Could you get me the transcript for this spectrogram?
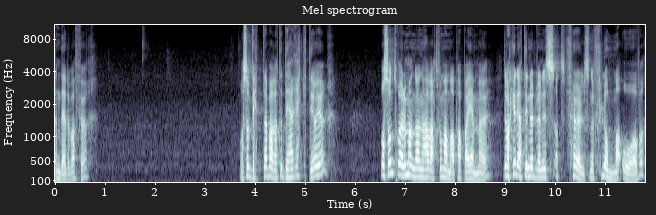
enn det det var før. Og så vet jeg bare at det er riktig å gjøre. Og Sånn tror jeg det mange ganger har vært for mamma og pappa hjemme òg. Det var ikke det at, de nødvendigvis, at følelsene flomma over,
